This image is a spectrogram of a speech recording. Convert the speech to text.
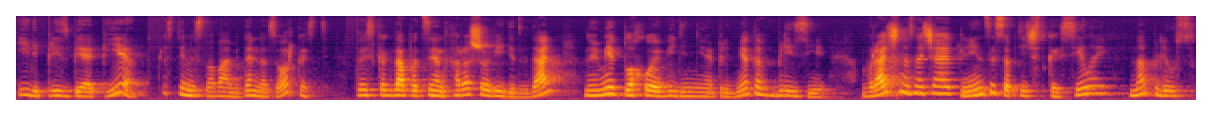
или пресбиопия, простыми словами дальнозоркость, то есть когда пациент хорошо видит вдаль, но имеет плохое видение предметов вблизи, врач назначает линзы с оптической силой на плюс.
